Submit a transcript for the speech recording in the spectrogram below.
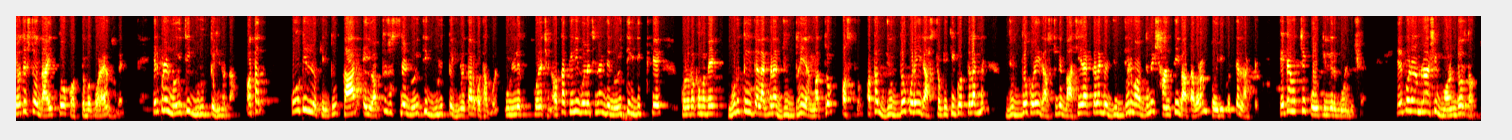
যথেষ্ট দায়িত্ব ও কর্তব্যপরায়ণ হবেন। এরপরে নৈতিক গুরুত্বহীনতা, অর্থাৎ কৌটিল্য কিন্তু তার এই অর্থশাস্ত্রের নৈতিক গুরুত্বহীনতার কথা উল্লেখ করেছেন। অর্থাৎ তিনি বলেছিলেন যে নৈতিক দিক থেকে কোন রকম ভাবে গুরুত্ব দিতে লাগবে না, যুদ্ধই একমাত্র অস্ত্র। অর্থাৎ যুদ্ধ করেই রাষ্ট্রকে কি করতে লাগবে? যুদ্ধ করেই রাষ্ট্রকে বাঁচিয়ে রাখতে লাগবে, যুদ্ধের মাধ্যমে শান্তি বাতাবরণ তৈরি করতে লাগবে। এটা হচ্ছে কৌটিল্যের মূল বিষয়। এরপরে আমরা আসি মন্ডল তত্ত্ব।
